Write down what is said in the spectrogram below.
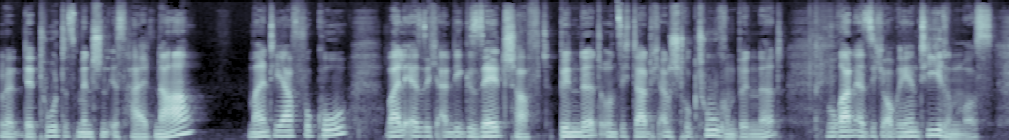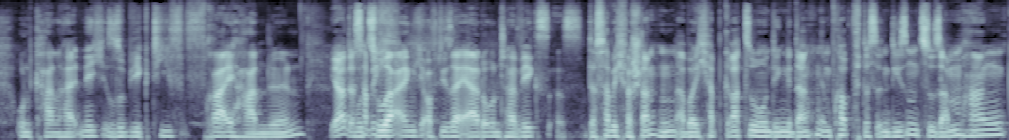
oder der Tod des Menschen ist halt nah. Meinte ja Foucault, weil er sich an die Gesellschaft bindet und sich dadurch an Strukturen bindet, woran er sich orientieren muss und kann halt nicht subjektiv frei handeln, Ja, das hab wozu ich- er eigentlich auf dieser Erde unterwegs ist. Das habe ich verstanden, aber ich habe gerade so den Gedanken im Kopf, dass in diesem Zusammenhang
